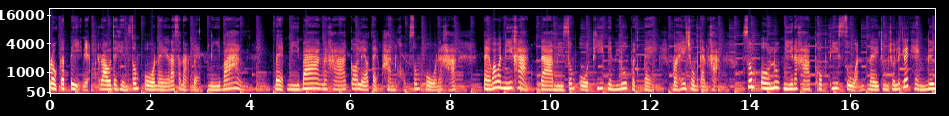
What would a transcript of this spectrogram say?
ปกติเนี่ยเราจะเห็นส้มโอในลักษณะแบบนี้บ้าง แบบนี้บ้างนะคะ ก็แล้วแต่พันธุ์ของส้มโอนะคะ แต่ว่าวันนี้ค่ะ ดามีส้มโอที่เป็นลูกแปลกๆมาให้ชมกันค่ะ ส้มโอลูกนี้นะคะ พบที่สวนในชุมชนเล็กๆ แห่งหนึ่ง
